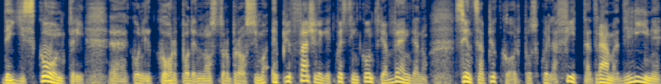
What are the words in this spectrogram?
degli scontri eh, con il corpo del nostro prossimo. È più facile che questi incontri avvengano senza più corpo su quella fitta trama di linee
